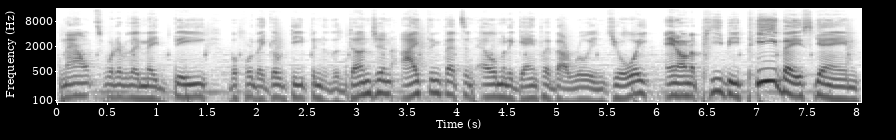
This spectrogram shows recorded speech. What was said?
mounts, whatever they may be, before they go deep into the dungeon. I think that's an element of gameplay that I really enjoy, and on a PvP based game,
